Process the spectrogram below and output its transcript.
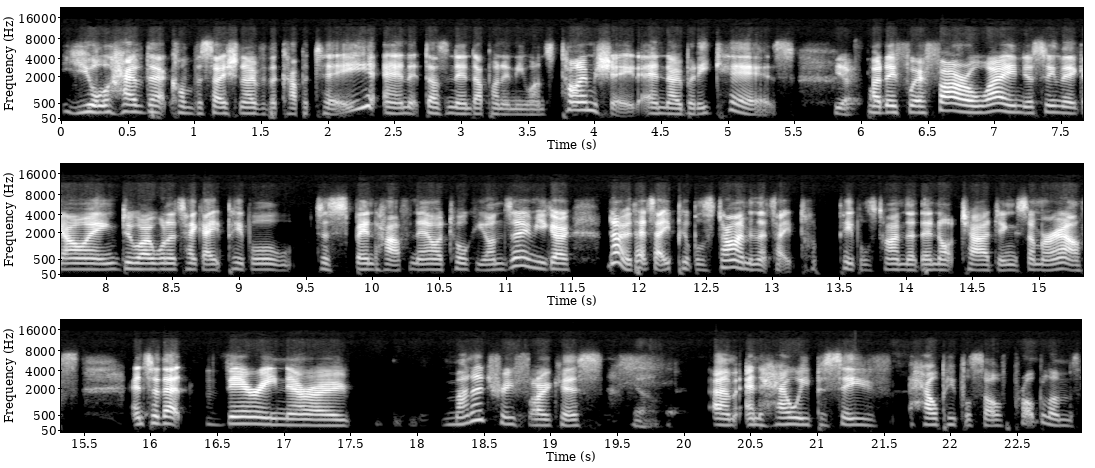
you'll have that conversation over the cup of tea and it doesn't end up on anyone's timesheet and nobody cares. Yeah. But if we're far away and you're sitting there going, Do I want to take eight people to spend half an hour talking on Zoom? You go, No, that's eight people's time and that's eight t- people's time that they're not charging somewhere else. And so that very narrow monetary focus Yeah. um, and how we perceive how people solve problems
